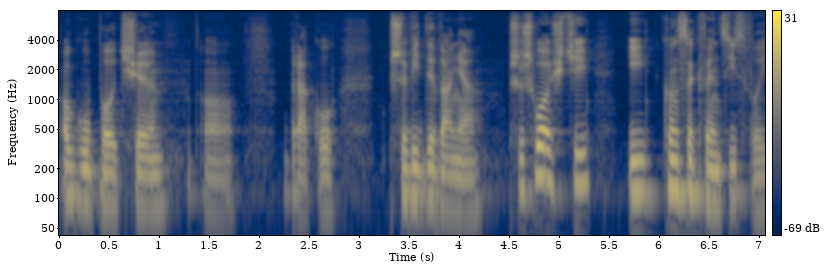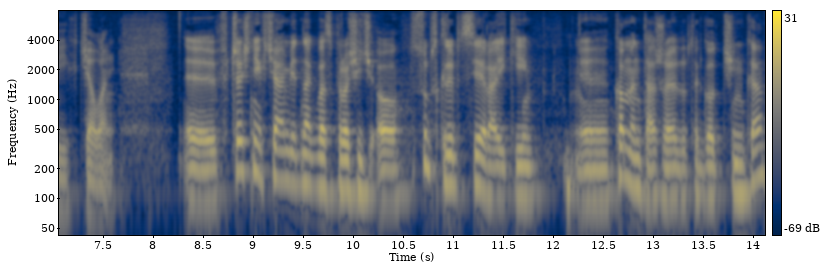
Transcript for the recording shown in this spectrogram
o głupocie, o braku przewidywania przyszłości i konsekwencji swoich działań. E, wcześniej chciałem jednak Was prosić o subskrypcję, lajki, e, komentarze do tego odcinka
